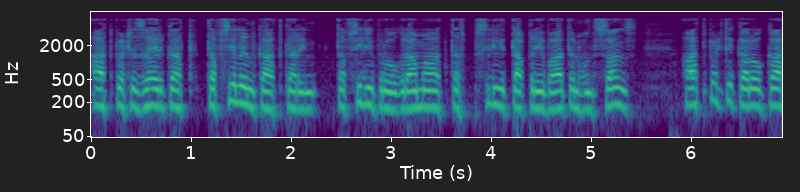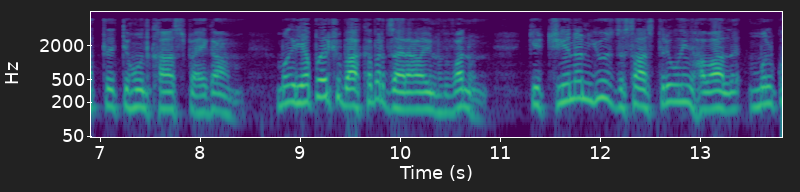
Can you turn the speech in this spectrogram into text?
ات پہ ظاہر کت تفصیل کت کریں تفصیلی پروگرامات، تفصیلی تقریبات ہند سنز۔ ات پہ کرو کت تہد خاص پیغام۔ مگر یپر باخبر ذرائع ون کہ چینن اس زاس تروہ ہند حوالہ ملک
